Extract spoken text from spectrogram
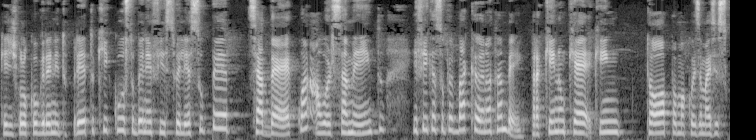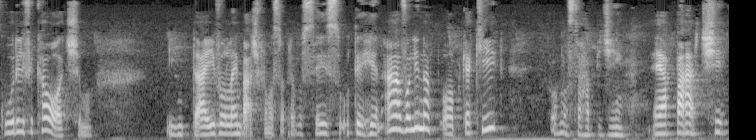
que a gente colocou granito preto, que custo-benefício ele é super, se adequa ao orçamento e fica super bacana também. Para quem não quer, quem topa uma coisa mais escura, ele fica ótimo. E aí vou lá embaixo para mostrar para vocês o terreno. Ah, vou ali na, ó, porque aqui vou mostrar rapidinho. É a parte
